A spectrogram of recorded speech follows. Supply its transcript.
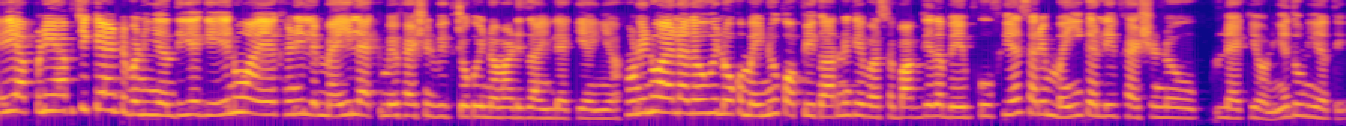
ਇਹ ਆਪਣੇ ਆਪ 'ਚ ਹੀ ਘੈਂਟ ਬਣੀ ਜਾਂਦੀ ਹੈਗੀ। ਇਹਨੂੰ ਆਏ ਖਣੀ ਮੈਂ ਹੀ ਲੈਕਮੇ ਫੈਸ਼ਨ ਵੀਕ 'ਚੋਂ ਕੋਈ ਨਵਾਂ ਡਿਜ਼ਾਈਨ ਲੈ ਕੇ ਆਈ ਆ। ਹੁਣ ਇਹਨੂੰ ਐ ਲੱਗਦਾ ਉਹ ਵੀ ਲੋਕ ਮੈਨੂੰ ਕਾਪੀ ਕਰਨਗੇ ਬਸ। ਬਾਕੀ ਦਾ ਬੇਵਕੂਫੀ ਆ ਸਾਰੇ ਮੈਂ ਹੀ ਇਕੱਲੀ ਫੈਸ਼ਨ ਲੈ ਕੇ ਆਉਣੀ ਆ ਦੁਨੀਆ ਤੇ।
